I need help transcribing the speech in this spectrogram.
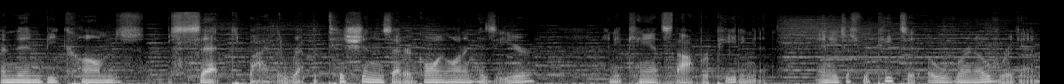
and then becomes beset by the repetitions that are going on in his ear and he can't stop repeating it. And he just repeats it over and over again,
